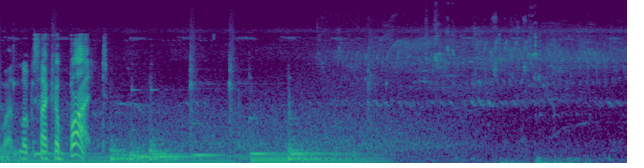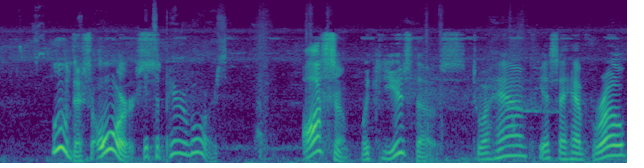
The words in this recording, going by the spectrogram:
What looks like a butt. Ooh, there's oars. It's a pair of oars. Awesome. We could use those. Do I have? Yes, I have rope.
